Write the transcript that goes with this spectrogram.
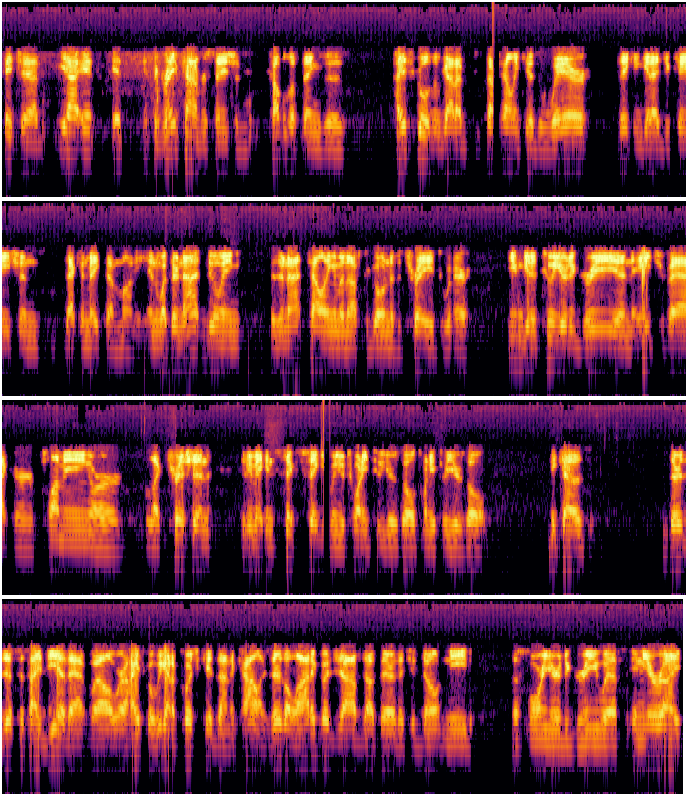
Hey, Chad. Yeah, it, it, it's a great conversation. A couple of things is high schools have got to start telling kids where they can get educations that can make them money. And what they're not doing is they're not telling them enough to go into the trades where you can get a two-year degree in HVAC or plumbing or electrician and be making six figures when you're 22 years old, 23 years old. Because there's just this idea that, well, we're a high school, we got to push kids on to college. There's a lot of good jobs out there that you don't need the four-year degree with. And you're right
